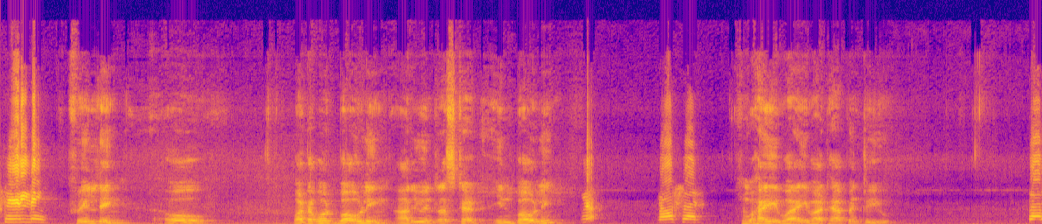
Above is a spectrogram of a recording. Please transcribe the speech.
Fielding. Fielding. Oh. What about bowling? Are you interested in bowling? No, no, sir. Why? Why? What happened to you? Sir,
